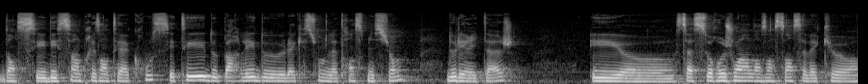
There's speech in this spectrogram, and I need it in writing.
dans ces dessins présentés à Crous, c'était de parler de la question de la transmission, de l'héritage. Et euh, ça se rejoint dans un sens avec euh,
